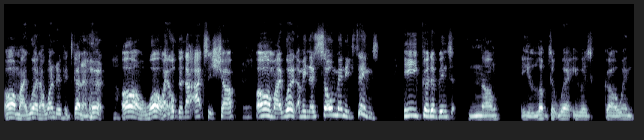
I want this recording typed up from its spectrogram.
Oh my word, I wonder if it's gonna hurt. Oh, whoa, I hope that that axe is sharp. Oh my word. I mean, there's so many things. He could have been, no, he looked at where he was going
